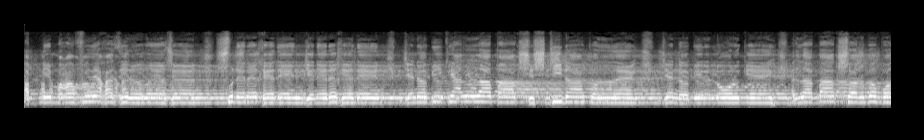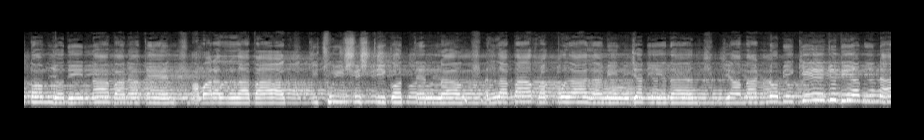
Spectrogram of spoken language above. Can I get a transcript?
আপনি মাহফিলে হাজির হয়েছেন? শুনে রেখে দিন, জেনে রেখে দিন, যে নবীকে আল্লাহ পাক সৃষ্টি না করলেন, যে নবীর নূরকে আল্লাহ পাক সর্বপ্রথম যদি না বানাতেন, আমার আল্লাহ পাক কিছুই সৃষ্টি করতেন না। আল্লাহ পাক রব্বুল আলামিন জানিয়ে দেন যে আমার নবীকে যদি আমি না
